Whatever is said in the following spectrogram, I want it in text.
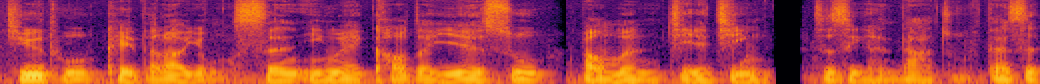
基督徒可以得到永生，因为靠着耶稣帮我们洁净，这是一个很大的祝福。但是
